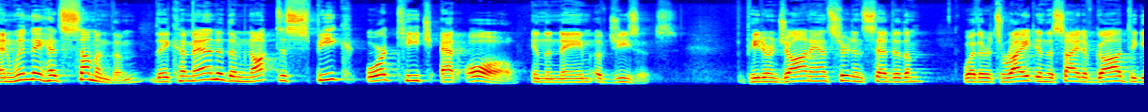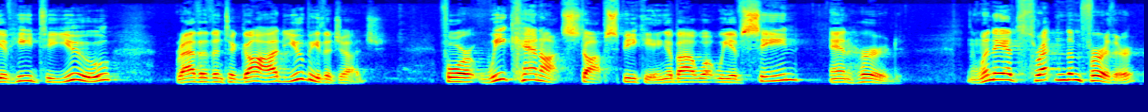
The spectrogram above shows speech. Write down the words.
And when they had summoned them, they commanded them not to speak or teach at all in the name of Jesus. But Peter and John answered and said to them, Whether it's right in the sight of God to give heed to you rather than to God, you be the judge. For we cannot stop speaking about what we have seen and heard. And when they had threatened them further,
